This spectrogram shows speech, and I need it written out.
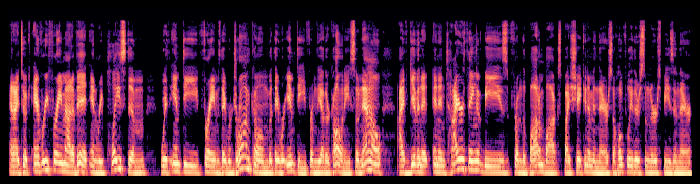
and I took every frame out of it and replaced them with empty frames. They were drawn comb, but they were empty from the other colony. So now I've given it an entire thing of bees from the bottom box by shaking them in there. So hopefully there's some nurse bees in there,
